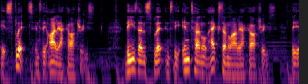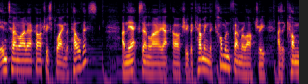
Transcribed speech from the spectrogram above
it splits into the iliac arteries. These then split into the internal and external iliac arteries, the internal iliac artery supplying the pelvis, and the external iliac artery becoming the common femoral artery as it com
